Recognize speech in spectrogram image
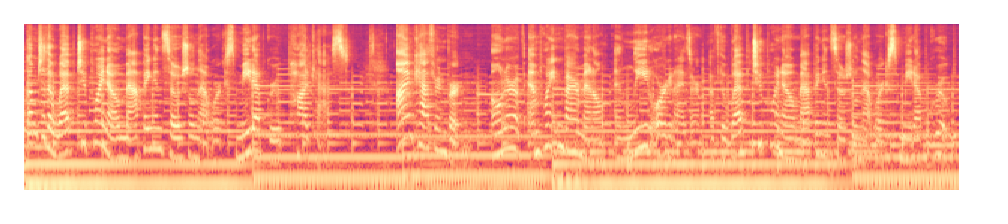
Welcome to the Web 2.0 Mapping and Social Networks Meetup Group podcast. I'm Katherine Burton, owner of Endpoint Environmental and lead organizer of the Web 2.0 Mapping and Social Networks Meetup Group.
